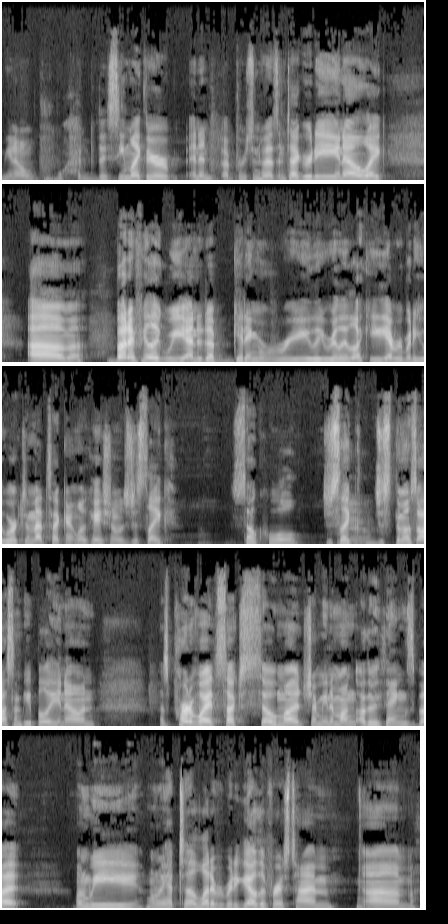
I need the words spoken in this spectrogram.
you know, they seem like they're an, a person who has integrity, you know, like, um, but I feel like we ended up getting really, really lucky. Everybody who worked in that second location was just like so cool, just like Yeah. just the most awesome people, you know, and that's part of why it sucked so much. I mean, among other things, but when we when we had to let everybody go the first time, um,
